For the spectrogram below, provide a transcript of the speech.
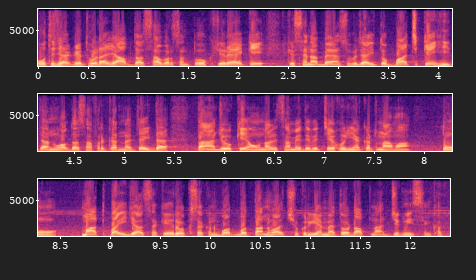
ਉੱਥੇ ਜਾ ਕੇ ਥੋੜਾ ਜਿਹਾ ਆਪਦਾ ਸਬਰ ਸੰਤੋਖ 'ਚ ਰਹਿ ਕੇ ਕਿਸੇ ਨਾਲ ਬਹਿਸ ਵਜਾਈ ਤੋਂ ਬਚ ਕੇ ਹੀ ਤੁਹਾਨੂੰ ਆਪਦਾ ਸਫ਼ਰ ਕਰਨਾ ਚਾਹੀਦਾ, ਤਾਂ ਜੋ ਕਿ ਆਉਣ ਵਾਲੇ ਸਮੇਂ ਦੇ ਵਿੱਚ ਇਹੋ ਜਿਹੀਆਂ ਘਟਨਾਵਾਂ ਤੋਂ ਮਾਤ ਪਾਈ ਜਾ ਸਕੇ, ਰੁਕ ਸਕਣ। ਬਹੁਤ ਬਹੁਤ ਧੰਨਵਾਦ। ਸ਼ੁਕਰੀਆ। ਮੈਂ ਤੁਹਾਡਾ ਆਪਣਾ ਜਗਮੀਤ ਸਿੰਘ ਖੱਤਿਆਂ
